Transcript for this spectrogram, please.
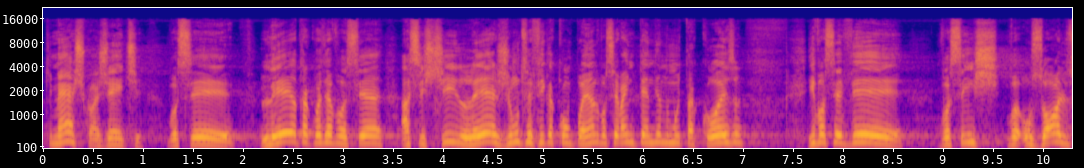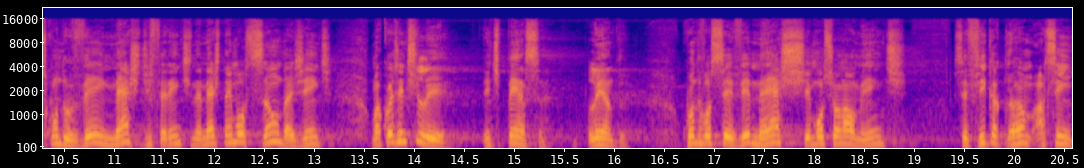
que mexe com a gente, você lê, outra coisa é você assistir, ler junto, você fica acompanhando, você vai entendendo muita coisa, e você vê você enche, os olhos quando veem mexe diferente, né? mexe na emoção da gente. Uma coisa a gente lê, a gente pensa, lendo. Quando você vê, mexe emocionalmente. Você fica assim,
